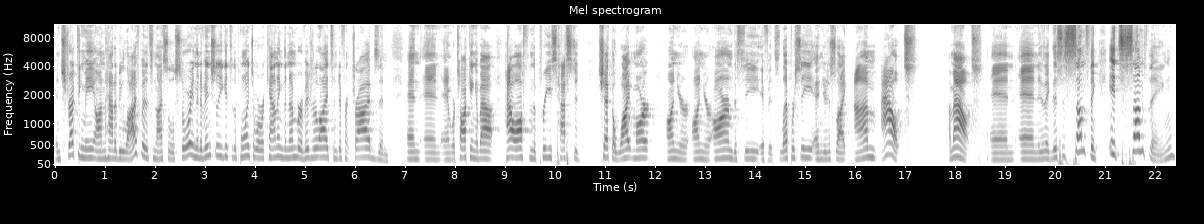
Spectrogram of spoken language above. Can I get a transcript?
instructing me on how to do life, but it's a nice little story. And then eventually you get to the point where we're counting the number of Israelites in different tribes, and, and, and, and we're talking about how often the priest has to check a white mark on your on your arm to see if it's leprosy and you're just like i'm out. I'm out. And and he's like this is something. It's something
